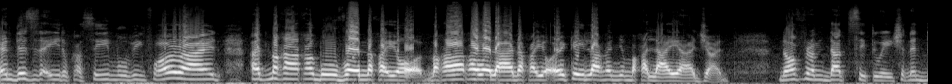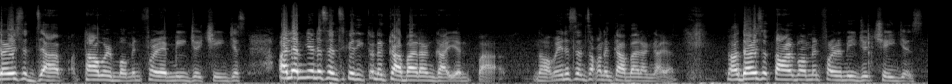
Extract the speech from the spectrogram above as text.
And this is the eight of kasi moving forward at makaka-move on na kayo, makakawala na kayo or kailangan nyo makalaya dyan no, from that situation. And there's a tower moment for a major changes. Alam niyo na sense ko dito, nagkabaranggayan pa. No, may nasense ako nagkabaranggayan. No, there's a tower moment for a major changes.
